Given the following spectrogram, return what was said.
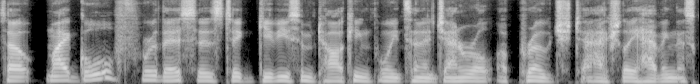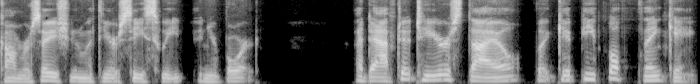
So, my goal for this is to give you some talking points and a general approach to actually having this conversation with your C suite and your board. Adapt it to your style, but get people thinking.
